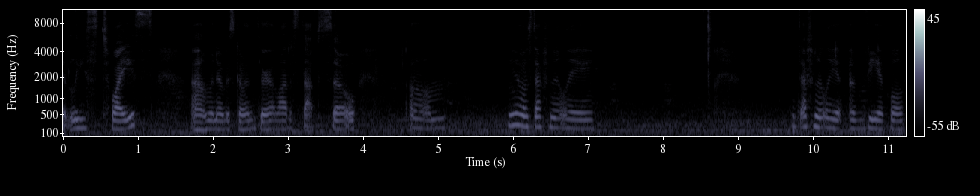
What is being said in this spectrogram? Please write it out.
at least twice um, when I was going through a lot of stuff. So, um, you know, it was definitely definitely a vehicle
